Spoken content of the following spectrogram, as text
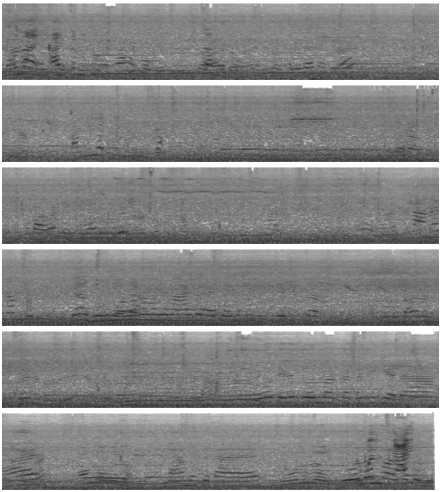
इथं नाही, ऐकतं मी तुला काय म्हणतो. इथं आम्ही जाऊ. जा नाही का? आम्ही लेकरं घेऊन जा. बाबा टेकला वगैरे. हा, आणायला जाऊन दे. जा, घेऊन ये ना. हो त्याने दोन मार्कासाठी गेला काय? लहान होते काय दोनच मार्क कमी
